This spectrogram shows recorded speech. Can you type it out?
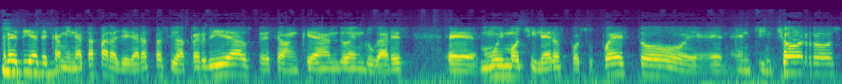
Tres días de caminata para llegar hasta Ciudad Perdida. Ustedes se van quedando en lugares eh, muy mochileros, por supuesto, eh, en, en chinchorros,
